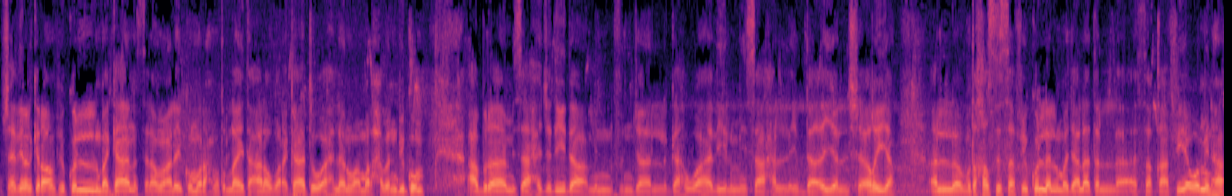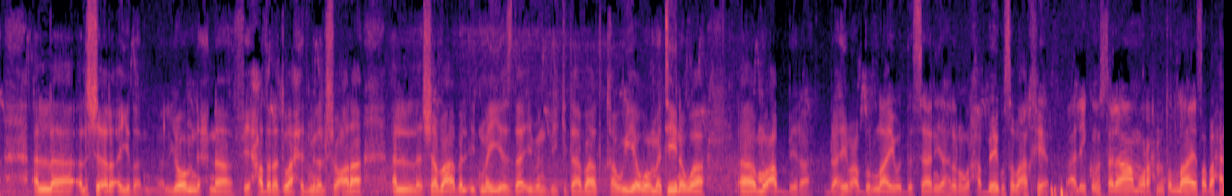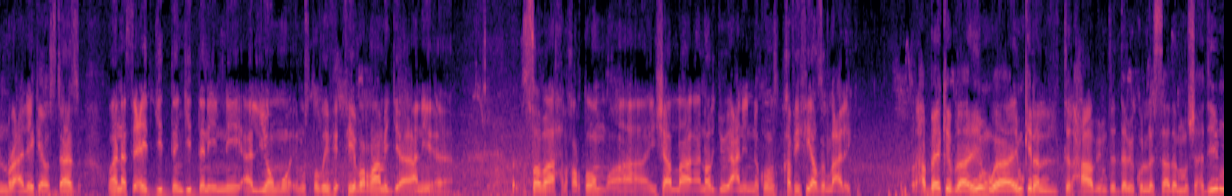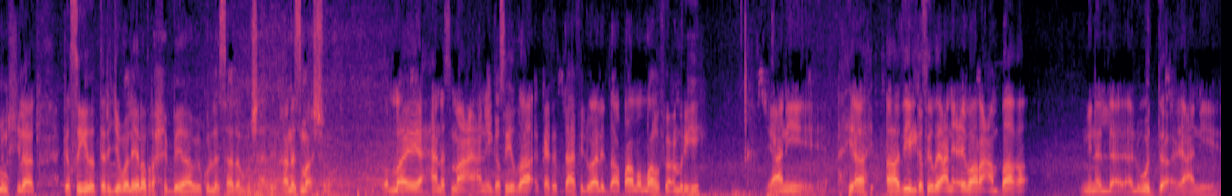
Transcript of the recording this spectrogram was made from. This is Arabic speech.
مشاهدينا الكرام في كل مكان السلام عليكم ورحمة الله تعالى وبركاته. أهلا ومرحبا بكم عبر مساحة جديدة من فنجان القهوة هذه المساحة الإبداعية الشعرية المتخصصة في كل المجالات الثقافية ومنها الشعر أيضا. اليوم نحن في حضرة واحد من الشعراء الشباب اللي يتميز دائما بكتابات قوية ومتينة و معبرة. إبراهيم عبد الله والدساني أهلا ومرحبا بك وصباح الخير. وعليكم السلام ورحمة الله. صباح النور عليك يا أستاذ. وأنا سعيد جدا جدا إني اليوم مستضيف في برنامج يعني صباح الخرطوم. وإن شاء الله نرجو يعني أن نكون خفيفية ظل عليكم. مرحبا بك إبراهيم. ويمكن الترحاب يمتد بكل السادة المشاهدين من خلال قصيدة ترجمه لنا ترحب بها بكل السادة المشاهدين. هنسمع شنو؟ والله حنسمع يعني قصيدة كتبتها في الوالد أطال الله في عمره. يعني هي هذه القصيدة يعني عبارة عن باغة من الود. يعني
